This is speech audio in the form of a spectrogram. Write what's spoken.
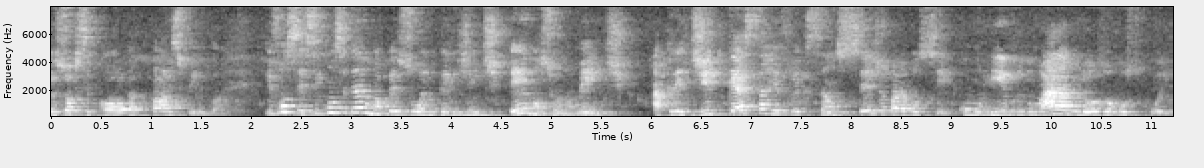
eu sou a psicóloga Paula Espíndola. E você se considera uma pessoa inteligente emocionalmente? Acredito que esta reflexão seja para você com o livro do maravilhoso Augusto Cury,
